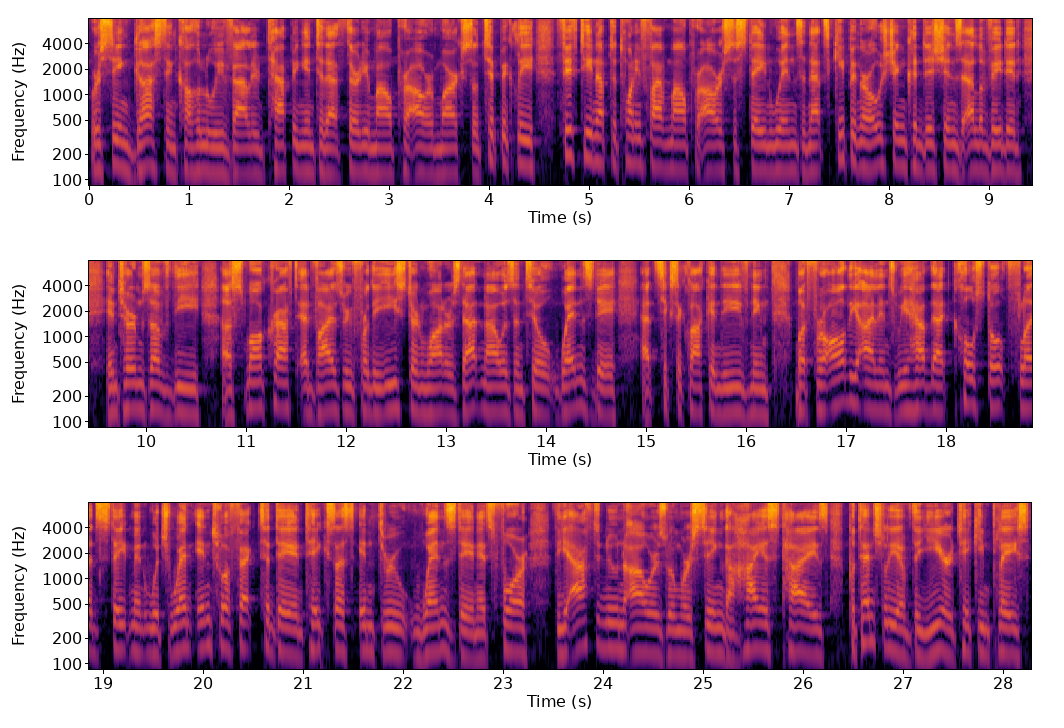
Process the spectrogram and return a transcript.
We're seeing gusts in Kahului Valley tapping into that 30 mile per hour mark. So typically 15 up to 25 mile per hour sustained winds, and that's keeping our ocean conditions elevated in terms of the uh, small craft advisory for the eastern waters. That now is until Wednesday at 6 o'clock in the evening. But for all the islands, we have that coastal flood statement, which went into effect today and takes us in through Wednesday. And it's for the afternoon hours when we're seeing the highest tides potentially of the year taking place.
